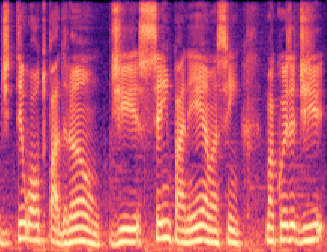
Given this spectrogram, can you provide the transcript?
de ter o alto padrão, de ser em Ipanema, assim, uma coisa de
